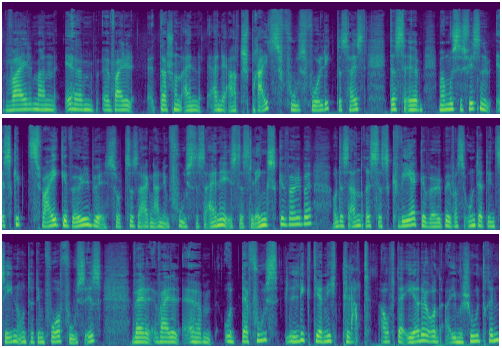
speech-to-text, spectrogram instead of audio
weil man, ähm, weil da schon ein, eine Art Spreizfuß vorliegt. Das heißt, dass, äh, man muss es wissen, es gibt zwei Gewölbe sozusagen an dem Fuß. Das eine ist das Längsgewölbe und das andere ist das Quergewölbe, was unter den Zehen, unter dem Vorfuß ist. Weil, weil ähm, und der Fuß liegt ja nicht platt auf der Erde und im Schuh drin,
